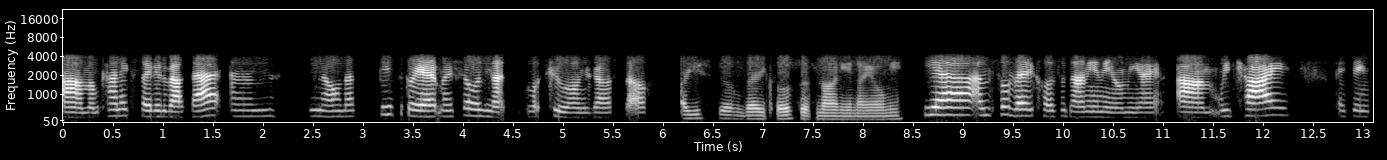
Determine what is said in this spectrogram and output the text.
um, I'm kind of excited about that, and you know, that's basically it. My show was not too long ago, so. Are you still very close with Nany and Naomi? Yeah, I'm still very close with Nany and Naomi. I um we try I think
